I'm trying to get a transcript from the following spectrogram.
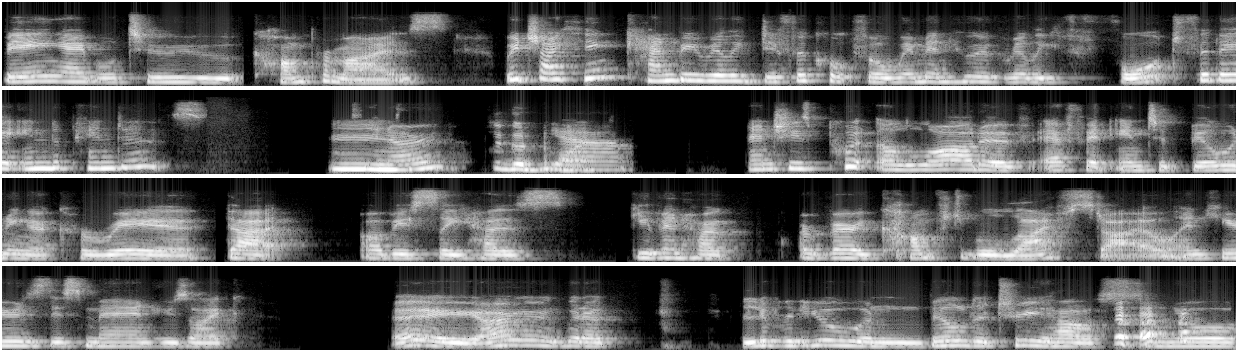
being able to compromise, which I think can be really difficult for women who have really fought for their independence. Mm, you know? It's a good point. Yeah. And she's put a lot of effort into building a career that obviously has given her a very comfortable lifestyle. And here is this man who's like, hey, I'm going to live with you and build a treehouse in your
